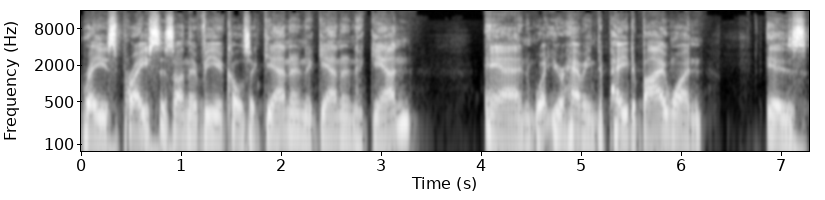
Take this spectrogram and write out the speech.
raised prices on their vehicles again and again and again. And what you're having to pay to buy one is,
